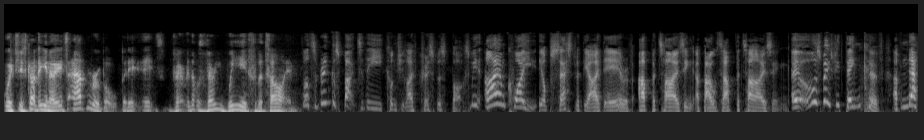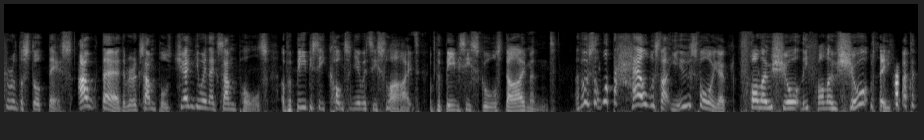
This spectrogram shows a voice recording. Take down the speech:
which is kind of you know, it's admirable, but it, it's very that was very weird for the time. Well, to bring us back to the Country Life Christmas box, I mean, I am quite obsessed with the idea of advertising about advertising. It always makes me think of, I've never understood this. Out there, there are examples, genuine examples, of a BBC continuity slide of the BBC Schools Diamond. I've always thought, what the hell was that used for? You know, follow shortly, follow shortly. I don't,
